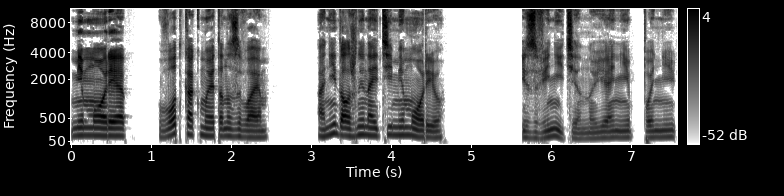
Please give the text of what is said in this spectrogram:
«Мемория. Вот как мы это называем. Они должны найти меморию». «Извините, но я не пони...»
